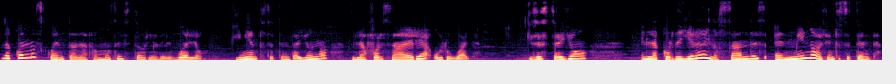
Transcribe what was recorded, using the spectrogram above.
la cual nos cuenta la famosa historia del vuelo 571 de la Fuerza Aérea Uruguaya, que se estrelló en la cordillera de los Andes en 1970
